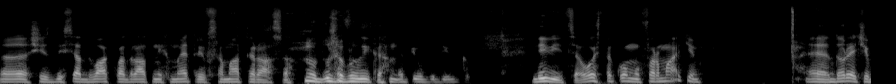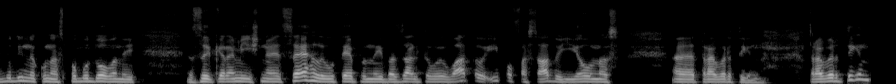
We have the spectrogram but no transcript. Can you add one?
е, 62 квадратних метрів сама тераса. Ну, дуже велика на півбудинку. Дивіться, ось в такому форматі. Е, До речі, будинок у нас побудований з керамічної цегли, утеплений базальтовою ватою, і по фасаду є у нас е, травертин. Травертин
